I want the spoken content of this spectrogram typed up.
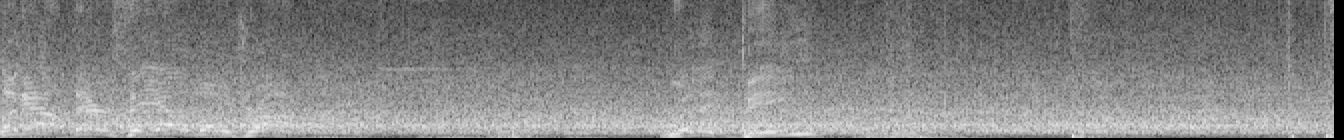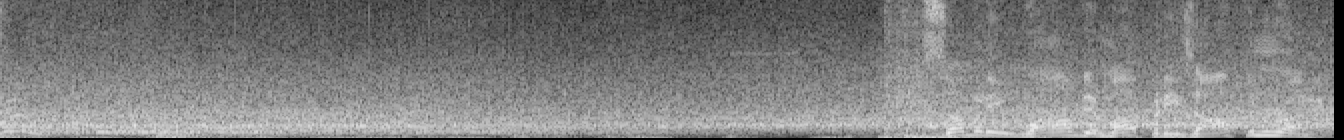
Look out, there's the elbow drop. Will it be? Somebody wound him up and he's off and running.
